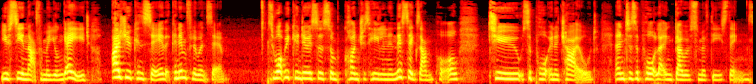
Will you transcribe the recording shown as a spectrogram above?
you've seen that from a young age. As you can see, that can influence it. So, what we can do is some subconscious healing in this example to supporting a child and to support letting go of some of these things.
